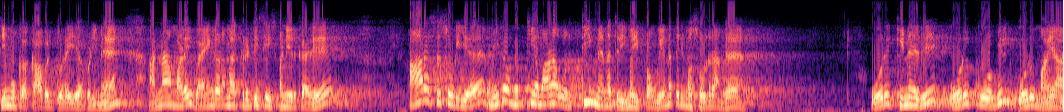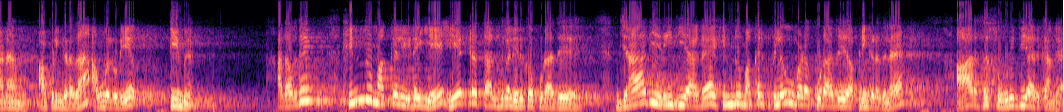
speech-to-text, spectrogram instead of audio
திமுக காவல்துறை அப்படின்னு அண்ணாமலை பயங்கரமாக கிரிட்டிசைஸ் பண்ணியிருக்காரு. ஆர்எஸ்எஸ் உடைய மிக முக்கியமான ஒரு தீம் என்ன தெரியுமா? இப்போ அவங்க என்ன தெரியுமா சொல்றாங்க? ஒரு கிணறு ஒரு கோவில் ஒரு மயானம் அப்படிங்கிறதா அவங்களுடைய தீம் அதாவது ஹிந்து மக்களிடையே ஏற்றத்தாழ்வுகள் இருக்கக்கூடாது. ஜாதி ரீதியாக ஹிந்து மக்கள் பிளவுபடக்கூடாது அப்படிங்கிறதுல ஆர்எஸ்எஸ் உறுதியாக இருக்காங்க.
